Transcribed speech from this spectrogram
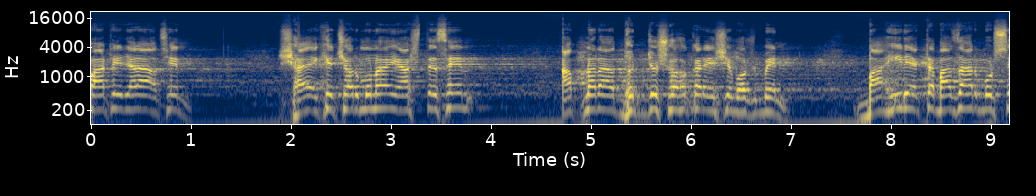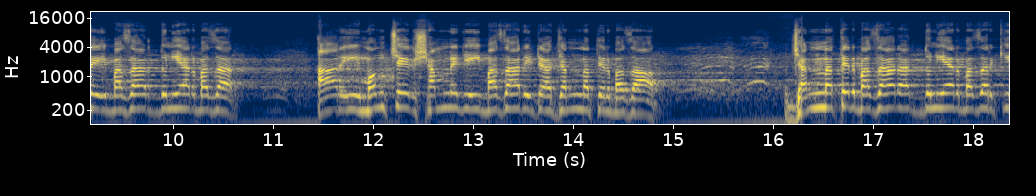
পাটে যারা আছেন, শায়েখে চর্মনায় আসতেছেন, আপনারা ধৈর্য সহকারে এসে বসবেন। বাহিরে একটা বাজার বসে, এই বাজার, দুনিয়ার বাজার আর এই মঞ্চের সামনে যে বাজার, এটা জান্নাতের বাজার। জান্নাতের বাজার আর দুনিয়ার বাজার কি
